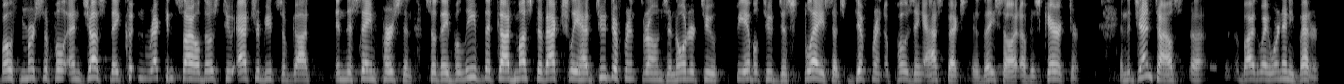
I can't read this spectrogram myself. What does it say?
both merciful and just, they couldn't reconcile those two attributes of God in the same person. So they believed that God must have actually had two different thrones in order to be able to display such different opposing aspects as they saw it of his character. And the Gentiles, uh, by the way, weren't any better.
